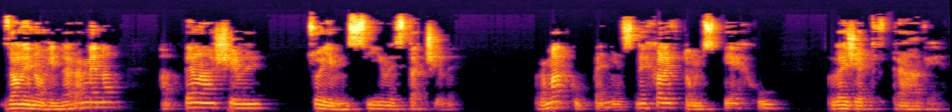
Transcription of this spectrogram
Vzali nohy na ramena a pelášili, co jim síly stačily. Hromádku peněz nechali v tom spěchu ležet v trávě.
